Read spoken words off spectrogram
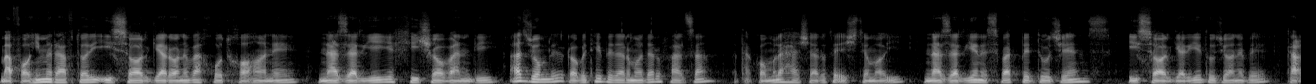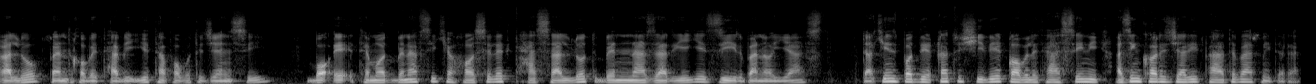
مفاهیم رفتاری ایثارگرانه و خودخواهانه نظریه خیشاوندی از جمله رابطه پدر مادر و فرزند و تکامل حشرات اجتماعی نظریه نسبت به دو جنس ایثارگری دو جانبه تقلب و انتخاب طبیعی تفاوت جنسی با اعتماد به نفسی که حاصل تسلط به نظریه زیربنایی است. داکینز با دقت و شیوه قابل تحسینی از این کار جدید پرده بر دارد.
